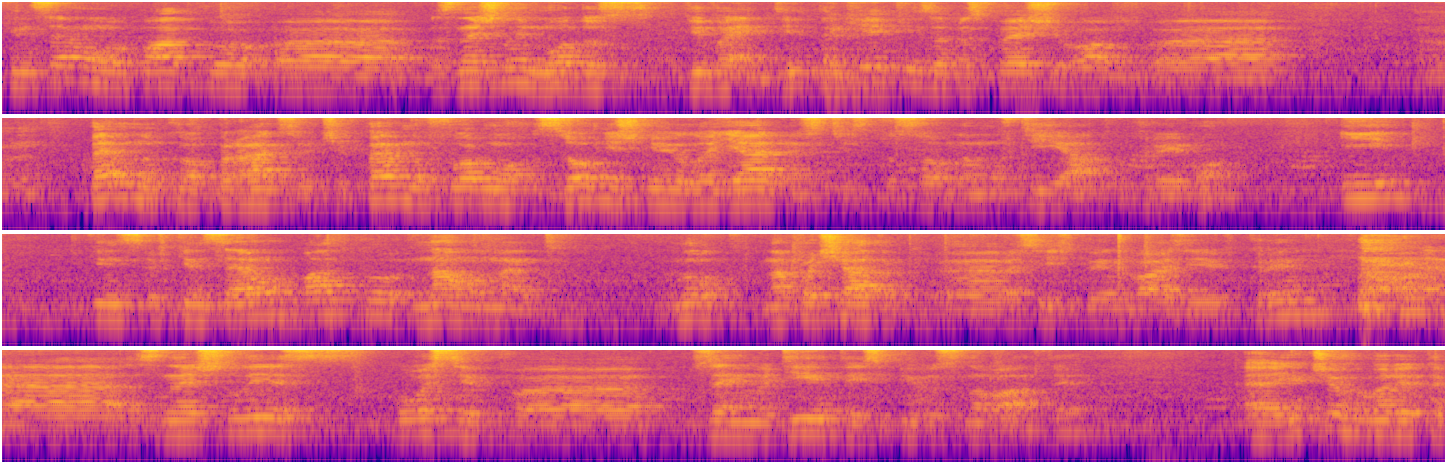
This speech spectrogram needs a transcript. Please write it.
в кінцевому випадку е, знайшли модус вівенді, такий, який забезпечував е, певну кооперацію чи певну форму зовнішньої лояльності стосовно муфтіяту Криму. І в кінцевому випадку на момент, ну, на початок е, російської інвазії в Крим знайшли спосіб взаємодіяти і співіснувати. Е, Якщо говорити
